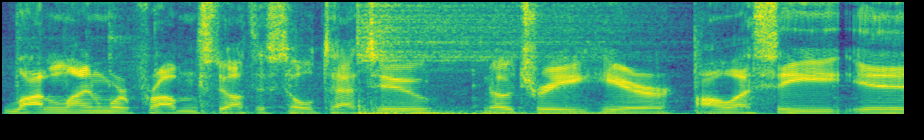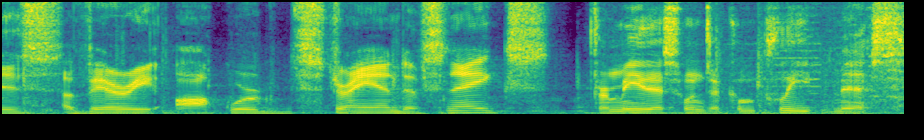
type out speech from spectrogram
A lot of line work problems throughout this whole tattoo. No tree here. All I see is a very awkward strand of snakes. For me, this one's a complete miss.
